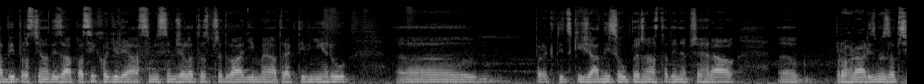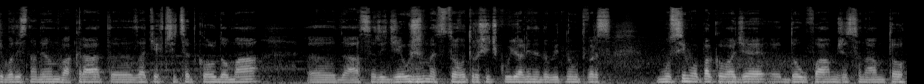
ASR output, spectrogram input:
aby prostě na ty zápasy chodili. Já si myslím, že letos předvádíme atraktivní hru. Eh, prakticky žádný soupeř nás tady nepřehrál. Eh, prohráli jsme za tři body snad jenom dvakrát za těch 30 kol doma. Dá se říct, že už jsme z toho trošičku udělali nedobytnou tvrz. Musím opakovat, že doufám, že se nám to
